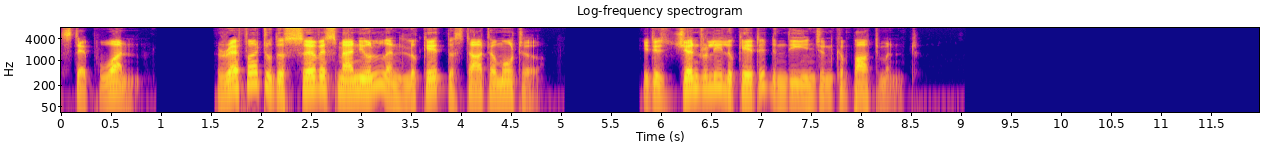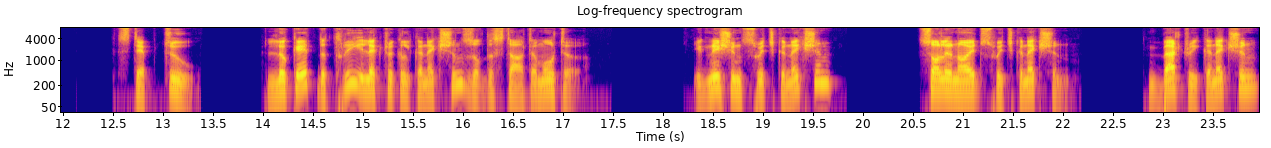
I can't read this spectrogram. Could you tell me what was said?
Step 1. Refer to the service manual and locate the starter motor. It is generally located in the engine compartment. Step 2. Locate the three electrical connections of the starter motor. Ignition switch connection, solenoid switch connection, battery connection,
